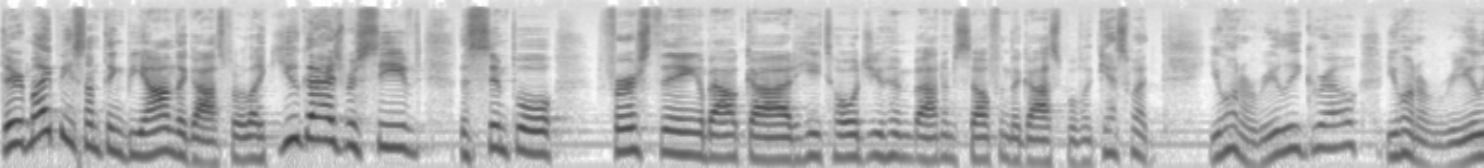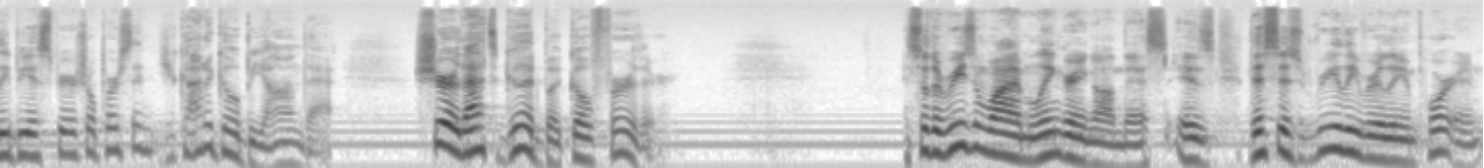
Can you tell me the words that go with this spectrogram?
there might be something beyond the gospel. Like, you guys received the simple first thing about God. He told you about himself in the gospel. But guess what? You want to really grow? You want to really be a spiritual person? You got to go beyond that. Sure, that's good, but go further. And so the reason why I'm lingering on this is this is really, really important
